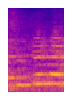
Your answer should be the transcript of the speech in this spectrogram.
শুক্রবার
